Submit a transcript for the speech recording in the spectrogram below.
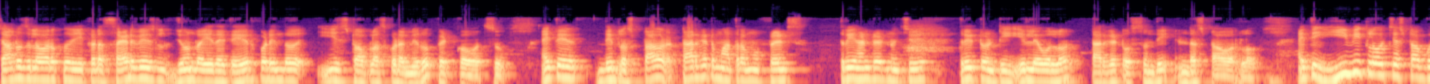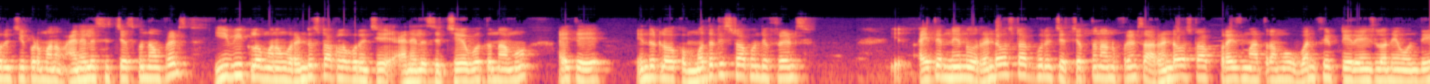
చాలా రోజుల వరకు ఇక్కడ సైడ్ వేజ్ జోన్లో ఏదైతే ఏర్పడిందో ఈ స్టాప్ లాస్ కూడా మీరు పెట్టుకోవచ్చు. అయితే దీంట్లో స్టా టార్గెట్ మాత్రము ఫ్రెండ్స్ త్రీ హండ్రెడ్ నుంచి త్రీ ట్వంటీ ఈ లెవెల్లో టార్గెట్ వస్తుంది ఇండస్ టవర్లో. అయితే ఈ వీక్లో వచ్చే స్టాక్ గురించి ఇప్పుడు మనం అనాలిసిస్ చేసుకుందాం ఫ్రెండ్స్. ఈ వీక్లో మనం రెండు స్టాక్ల గురించి అనాలిసిస్ చేయబోతున్నాము. అయితే ఇందులో ఒక మొదటి స్టాక్ ఉంది ఫ్రెండ్స్ అయితే నేను రెండవ స్టాక్ గురించి చెప్తున్నాను ఫ్రెండ్స్. ఆ రెండవ స్టాక్ ప్రైస్ మాత్రము వన్ ఫిఫ్టీ రేంజ్లోనే ఉంది.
